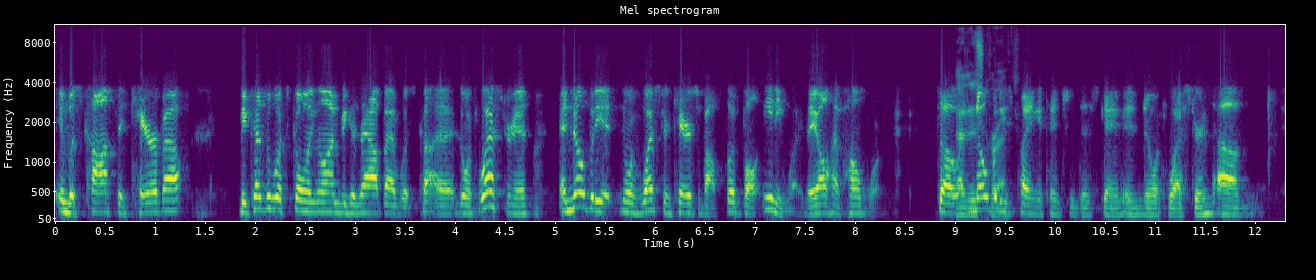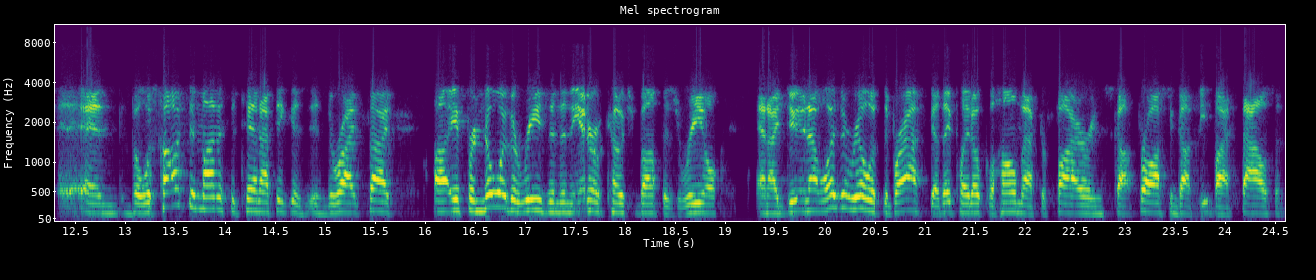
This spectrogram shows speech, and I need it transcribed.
in Wisconsin care about because of what's going on, because of how bad uh, Northwestern is, and nobody at Northwestern cares about football anyway. They all have homework, so nobody's correct. paying attention to this game in Northwestern. Um, and but Wisconsin minus the ten, I think, is, is the right side. Uh, if for no other reason than the interim coach bump is real, and I do, and I wasn't real with Nebraska. They played Oklahoma after firing Scott Frost and got beat by a thousand.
